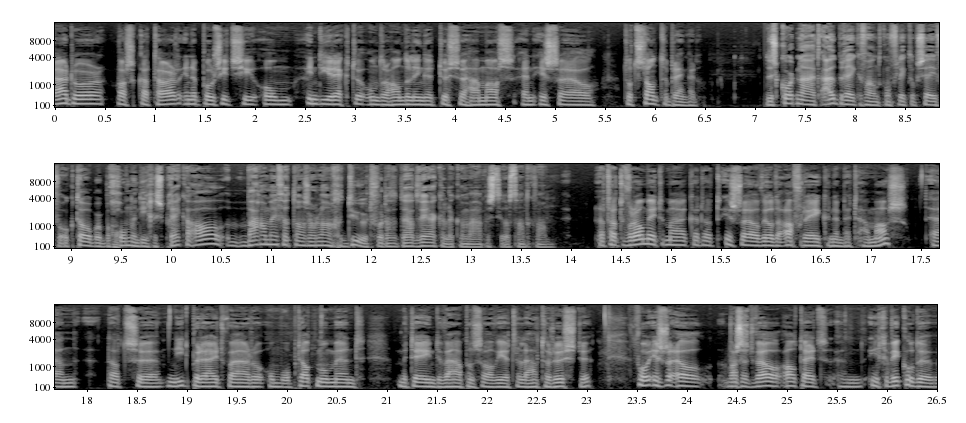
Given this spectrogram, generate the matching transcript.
daardoor was Qatar in een positie om indirecte onderhandelingen tussen Hamas en Israël tot stand te brengen. Dus kort na het uitbreken van het conflict op 7 oktober begonnen die gesprekken al. Waarom heeft dat dan zo lang geduurd voordat er daadwerkelijk een wapenstilstand kwam? Dat had er vooral mee te maken dat Israël wilde afrekenen met Hamas. En dat ze niet bereid waren om op dat moment meteen de wapens alweer te laten rusten. Voor Israël was het wel altijd een ingewikkelde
